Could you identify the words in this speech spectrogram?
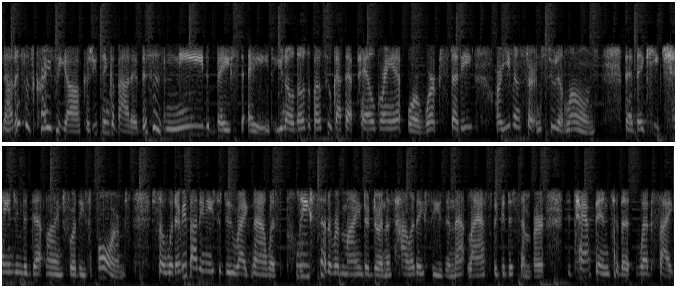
Now, this is crazy, y'all, because you think about it. This is need based aid. You know, those of us who got that Pell Grant or work study or even certain student loans, that they keep changing the deadlines for these forms. So, what everybody needs to do right now is please set a reminder during this holiday season, that last week of December, to tap into the website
